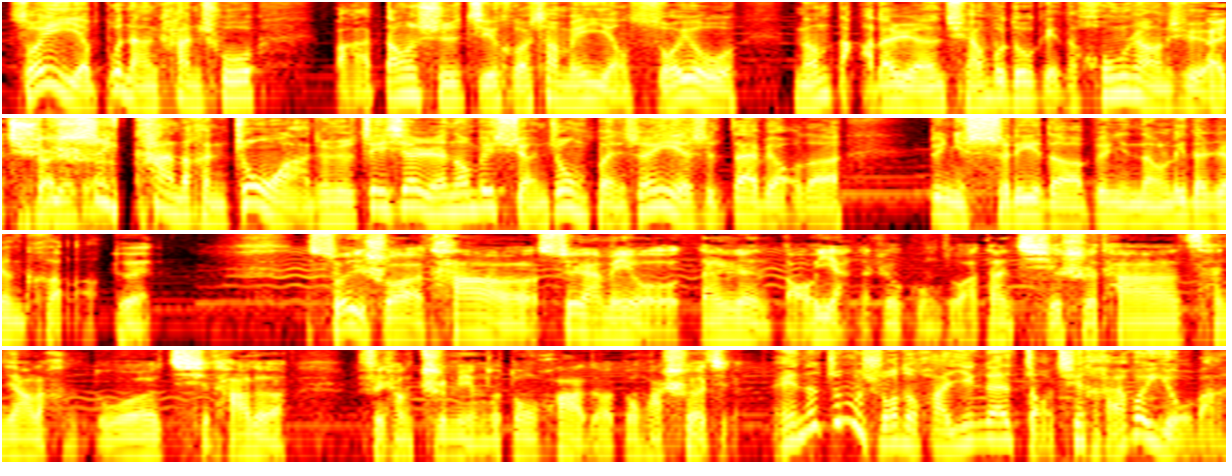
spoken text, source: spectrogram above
所以也不难看出，把当时集合上美影所有能打的人全部都给他轰上去，哎确也是看得很重啊，就是这些人能被选中，本身也是代表的对你实力的、对你能力的认可了。对。所以说啊，他啊虽然没有担任导演的这个工作，但其实他参加了很多其他的非常知名的动画的动画设计。哎，那这么说的话，应该早期还会有吧？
